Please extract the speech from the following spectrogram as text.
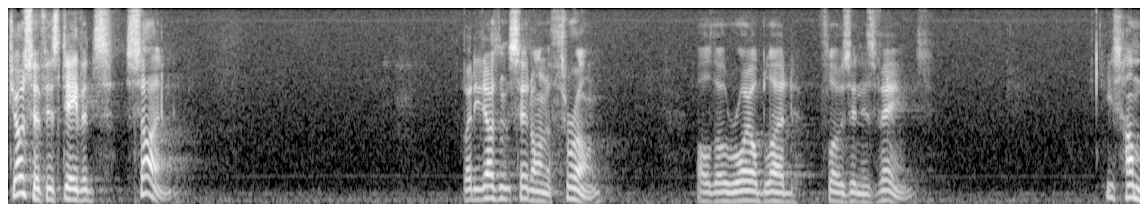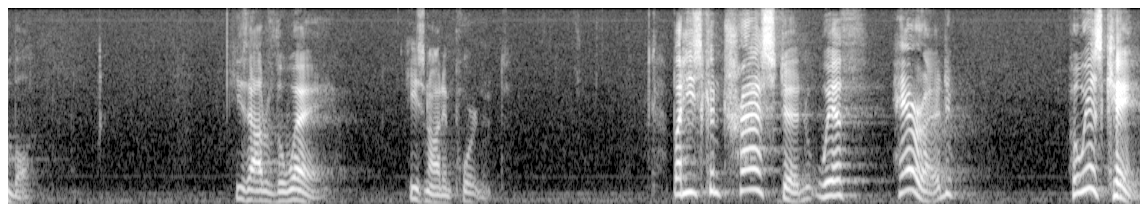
Joseph is David's son. but he doesn't sit on a throne, although royal blood flows in his veins. He's humble. He's out of the way. He's not important. But he's contrasted with Herod, who is king,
